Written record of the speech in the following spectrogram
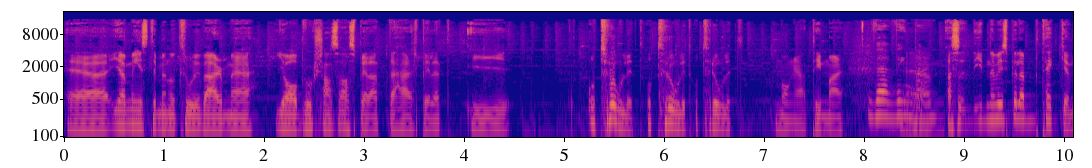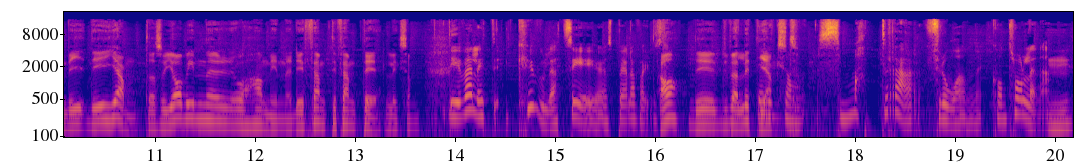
Eh, jag minns det med en otrolig värme. Jag och brorsan har spelat det här spelet i otroligt, otroligt, otroligt många timmar. Vem vinner? Eh, alltså, när vi spelar tecken, vi, det är jämnt. Alltså, jag vinner och han vinner. Det är 50-50 liksom. Det är väldigt kul att se er spela faktiskt. Ja, det är väldigt det jämnt. liksom smattrar från kontrollerna. Mm,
